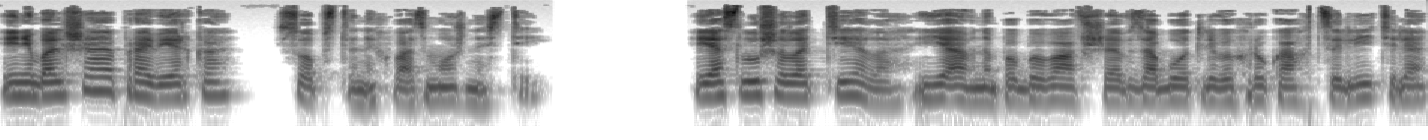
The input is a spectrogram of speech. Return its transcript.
И небольшая проверка собственных возможностей. Я слушала тело, явно побывавшее в заботливых руках целителя,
